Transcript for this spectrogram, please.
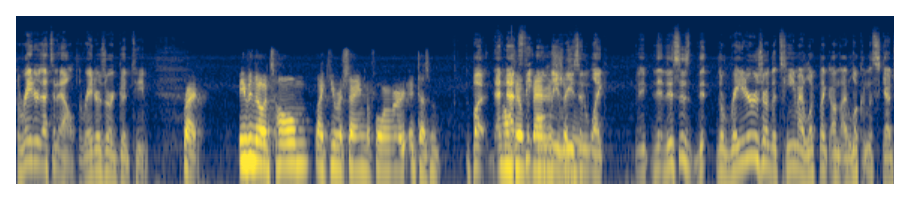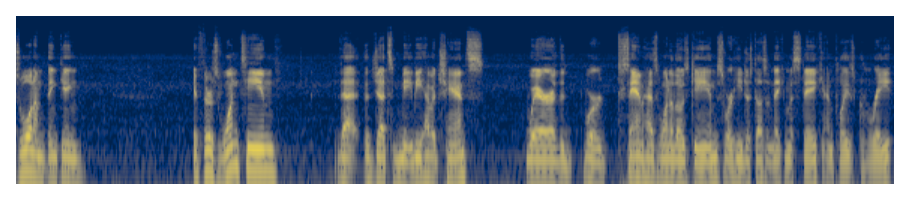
the Raiders, that's an L. The Raiders are a good team. right. Even though it's home, like you were saying before, it doesn't. But and that's the only reason. Like, this is the, the Raiders are the team I looked like on. I look on the schedule and I'm thinking, if there's one team that the Jets maybe have a chance, where the where Sam has one of those games where he just doesn't make a mistake and plays great.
